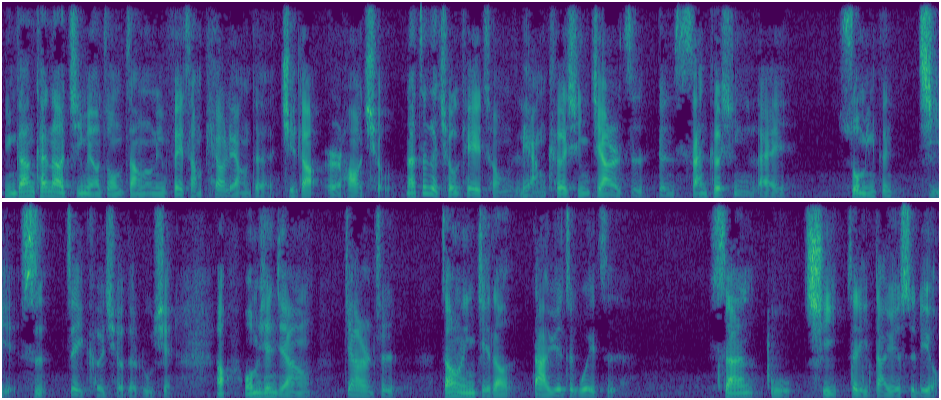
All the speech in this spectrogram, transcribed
您刚刚看到几秒钟张荣林非常漂亮的解到二号球，那这个球可以从两颗星加二字跟三颗星来说明跟解释这一颗球的路线。好，我们先讲加二字，张荣林解到大约这个位置，三五七，这里大约是六，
